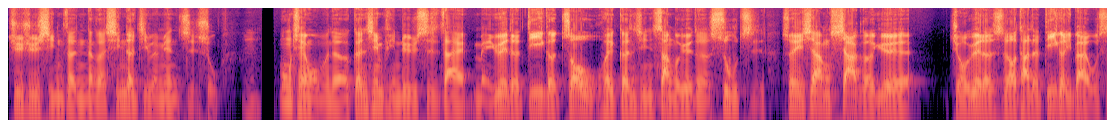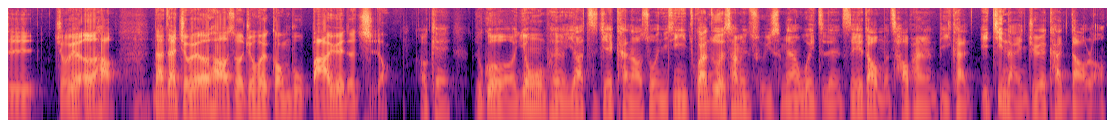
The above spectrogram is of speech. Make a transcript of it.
继续新增那个新的基本面指数。嗯，目前我们的更新频率是在每月的第一个周五会更新上个月的数值，所以像下个月九月的时候，它的第一个礼拜五是九月二号，那在九月二号的时候就会公布八月的值哦。OK，如果用户朋友要直接看到说你你关注的商品处于什么样位置呢？直接到我们操盘人必看，一进来你就会看到了。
